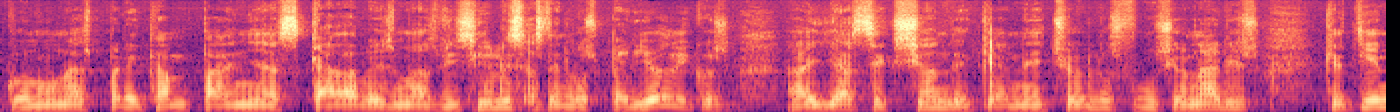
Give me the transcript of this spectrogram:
con unas precampañas cada vez más visibles, hasta en los periódicos. Hay ya sección de qué han hecho los funcionarios que tienen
